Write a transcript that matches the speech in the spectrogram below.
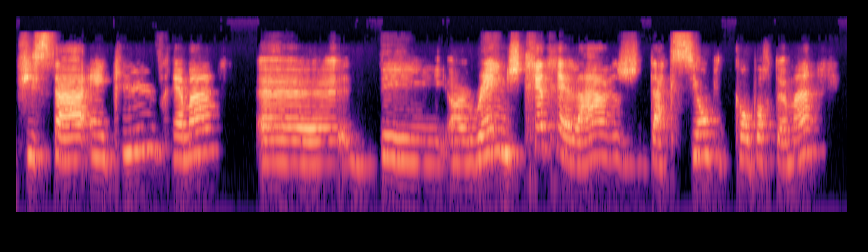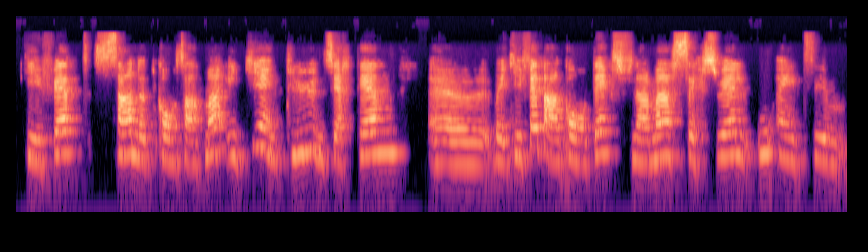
puis ça inclut vraiment des, un range très, très large d'actions et de comportements qui est faite sans notre consentement et qui inclut une certaine, euh, ben, qui est faite en contexte finalement sexuel ou intime.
